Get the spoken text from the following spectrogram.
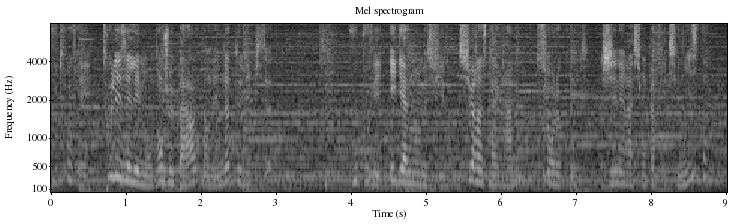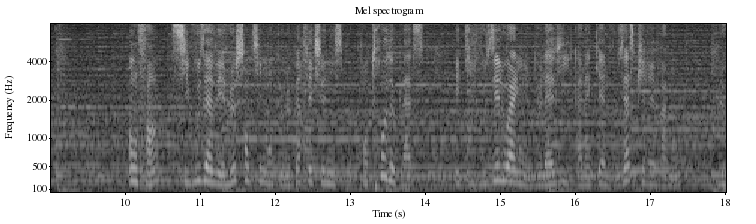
Vous trouverez tous les éléments dont je parle dans les notes de l'épisode. Vous pouvez également me suivre sur Instagram, sur le compte Génération Perfectionniste, Enfin, si vous avez le sentiment que le perfectionnisme prend trop de place et qu'il vous éloigne de la vie à laquelle vous aspirez vraiment, le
